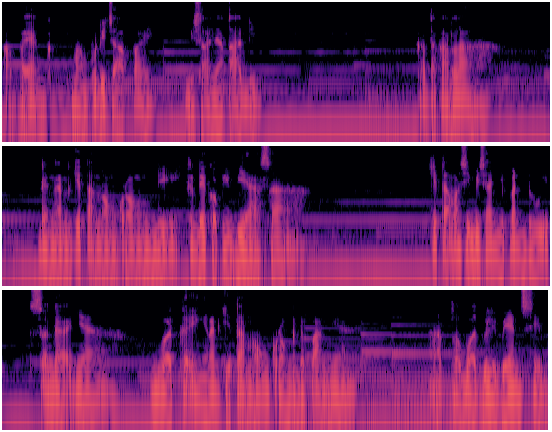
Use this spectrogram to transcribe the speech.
apa yang mampu dicapai. Misalnya tadi. Katakanlah dengan kita nongkrong di kedai kopi biasa kita masih bisa nyimpen duit. Seenggaknya buat keinginan kita nongkrong ke depannya atau buat beli bensin.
